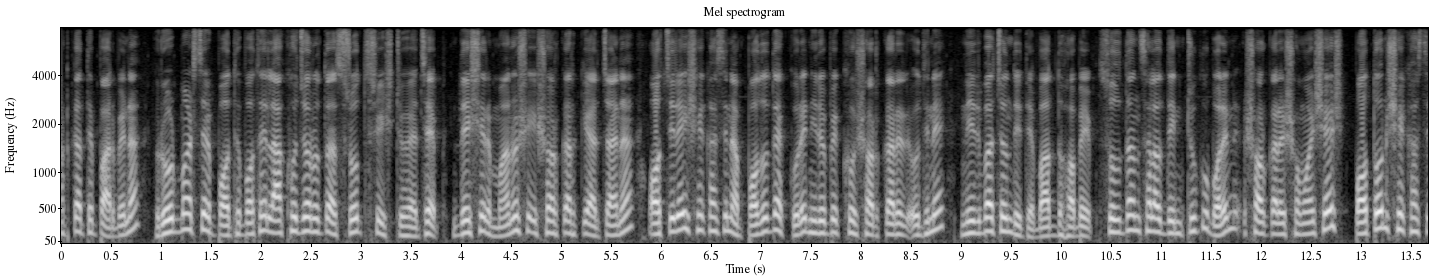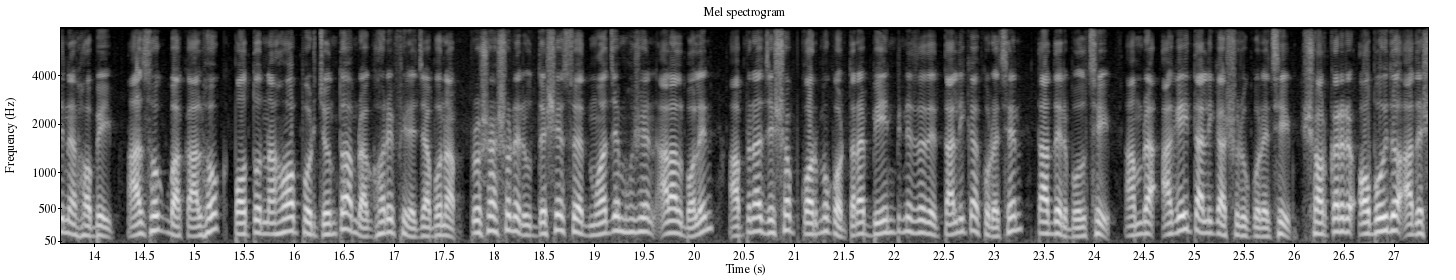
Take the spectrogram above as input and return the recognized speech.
আটকাতে পারবে না। রোডমার্চের পথে পথে লাখো জনতার স্রোত সৃষ্টি হয়েছে। দেশের মানুষ এই সরকারকে আর চায় না। অচিরেই শেখ হাসিনা পদত্যাগ করে নিরপেক্ষ সরকারের অধীনে নির্বাচন দিতে বাধ্য হবে। সুলতান সালাউদ্দিন টুকু বলেন, সরকারের সময় শেষ, পতন শেখ হাসিনার হবেই। আজ হোক বা কাল হোক, পতন না হওয়া পর্যন্ত আমরা ঘরে ফিরে যাব না। প্রশাসনের উদ্দেশ্যে সৈয়দ মোয়াজ্জেম হোসেন আলাল বলেন, আপনারা যেসব কর্মকর্তারা বিএনপি নেতাদের তালিকা করেছেন, তাদের বলছি, আমরা আগেই তালিকা শুরু করেছি। সরকারের অবৈধ আদেশ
